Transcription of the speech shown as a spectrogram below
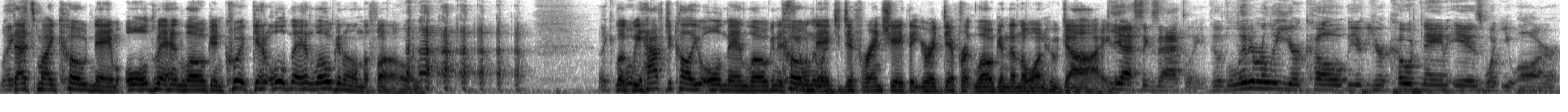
Like That's my code name, Old Man Logan. Quick, get Old Man Logan on the phone. like Look, well- we have to call you Old Man Logan. It's the Code only way to differentiate that you're a different Logan than the one who died. Yes, exactly. Literally, your code your, your code name is what you are,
